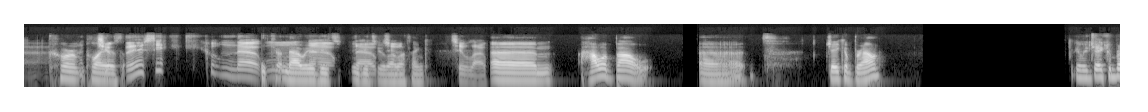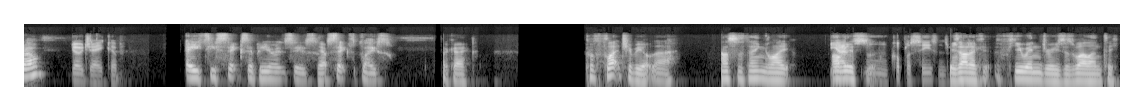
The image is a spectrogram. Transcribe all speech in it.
uh, current Joe players. Bursik? No. he could- mm, no, he'd, be, t- he'd no, be too low, I think. Too low. Um, how about uh, Jacob Brown? Give me Jacob Brown. Go, Jacob. 86 appearances, Yep. sixth place. Okay. Could Fletcher be up there? That's the thing. Like, He had, obviously, mm, a couple of seasons. he's had he? a, c- few injuries as well, hasn't he?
